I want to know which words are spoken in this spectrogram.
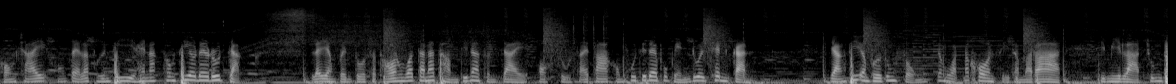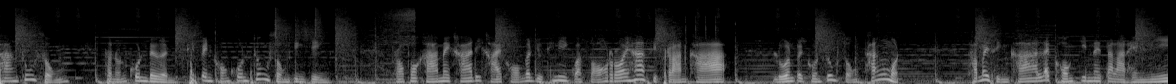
ของใช้ของแต่ละพื้นที่ให้นักท่องเที่ยวได้รู้จัก และยังเป็นตัวสะท้อนวัฒนธรรมที่น่าสนใจออกสู่สายตาของผู้ที่ได้พบเห็นด้วยเช่นกัน อย่างที่อำเภอทุ่งสง จังหวัดนครศรีธรรมราช ที่มีหลาดชุมทางทุ่งสง ถนนคนเดินที่เป็นของคนทุ่งสงจริง ๆ เพราะพ่อค้าแม่ค้าที่ขายของกันอยู่ที่นี่กว่า 250 ร้านค้า ล้วนเป็นคนทุ่งสงทั้งหมดทำให้สินค้าและของกินในตลาดแห่งนี้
